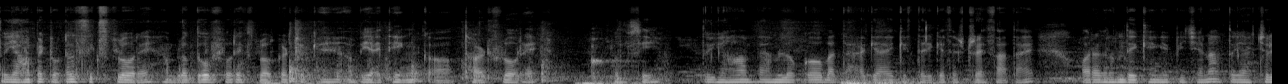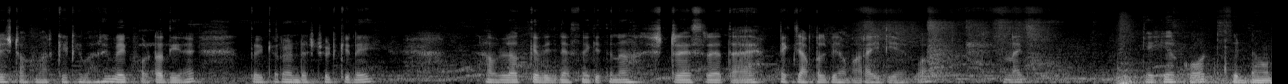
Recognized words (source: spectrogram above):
तो यहाँ पे टोटल सिक्स फ्लोर है। हम लोग दो फ्लोर एक्सप्लोर कर चुके हैं। अभी आई थिंक थर्ड फ्लोर है। तुलसी तो यहाँ पे हम लोग को बताया गया है किस तरीके से स्ट्रेस आता है। और अगर हम देखेंगे पीछे ना तो ये एक्चुअली स्टॉक मार्केट के बारे में एक फ़ोटो दिया है। तो एक अंडरस्टूड कि नहीं। हम लोग के बिज़नेस में कितना स्ट्रेस रहता है। एग्ज़ाम्पल भी हमारा ही दिया है वाह। Nice take your coat sit down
